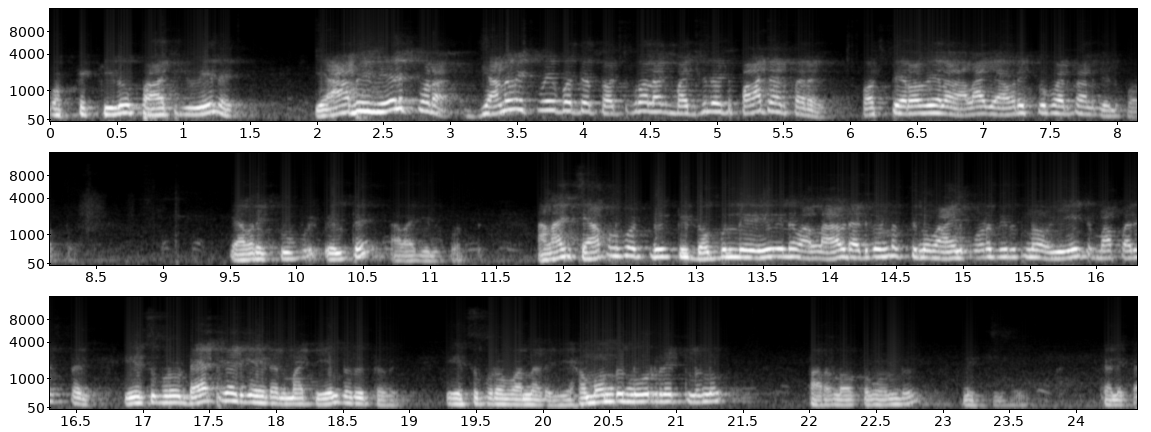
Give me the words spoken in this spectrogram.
ఒక్క కిలో పాతికి వేలే. యాభై వేలకు కూడా జనం ఎక్కువైపోతే తట్టుకోలేక మధ్యలో పాట ఆడతారండి ఫస్ట్ ఇరవై వేలు అలాగే ఎవరు ఎక్కువ పడితే వాళ్ళకి వెళ్ళిపోతారు ఎవరు ఎక్కువ వెళ్తే అలాగే వెళ్ళిపోతారు అలాగే చేపలు కొట్టి డబ్బులు ఏమీ లేవు. వాళ్ళ ఆవిడ అడుగుండొచ్చు నువ్వు ఆయన కూడా తిరుగుతున్నావు. ఏంటి మా పరిస్థితి? అని. యేసుప్రభు డైరెక్ట్గా అడిగేయడం మాకు ఏం దొరుకుతుంది? యేసుప్రభు అన్నాడు ఇహమందు నూరు రెట్లను పరలోకమందు నిత్యం కనుక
